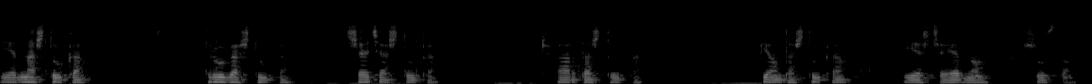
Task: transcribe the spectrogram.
Jedna sztuka. Druga sztuka. Trzecia sztuka. Czwarta sztuka. Piąta sztuka. I jeszcze jedną. Szóstą.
